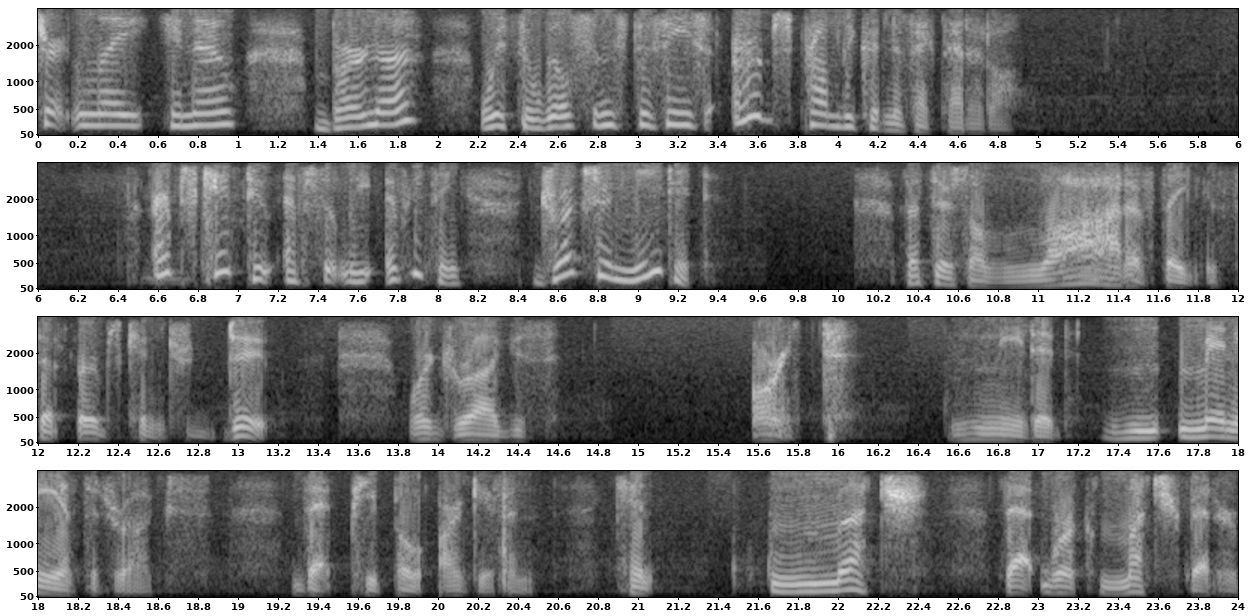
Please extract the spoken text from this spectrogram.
certainly, you know. Berna with the Wilson's disease, herbs probably couldn't affect that at all. Herbs can't do absolutely everything. Drugs are needed. But there's a lot of things that herbs can do where drugs aren't needed. M- many of the drugs that people are given can much that work much better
